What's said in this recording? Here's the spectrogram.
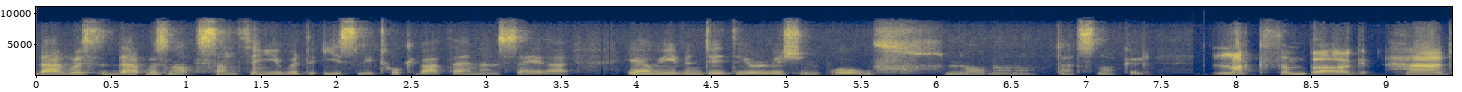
that was that was not something you would easily talk about then and say that yeah we even did the Eurovision. Oh no no no that's not good. Luxembourg had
